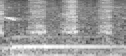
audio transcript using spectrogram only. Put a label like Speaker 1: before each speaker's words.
Speaker 1: Bye.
